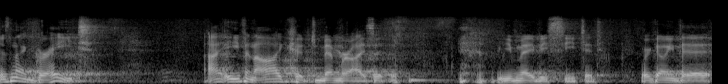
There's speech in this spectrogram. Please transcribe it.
Isn't that great? I, even I could memorize it. you may be seated. We're going to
